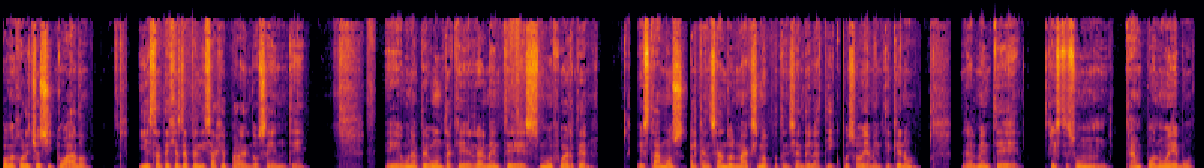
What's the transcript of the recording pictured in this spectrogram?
o mejor dicho, situado, y estrategias de aprendizaje para el docente. Eh, una pregunta que realmente es muy fuerte. ¿Estamos alcanzando el máximo potencial de la TIC? Pues obviamente que no. Realmente este es un campo nuevo.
